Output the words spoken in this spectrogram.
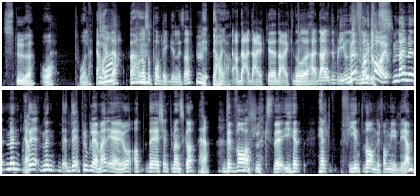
stue og toalett. Jeg har Ja. det, ja. Altså på veggen, liksom. Ja, ja. Ja, det er, det er jo ikke, det er jo ikke noe her det, er, det blir jo Men nesten folk noe har jo. Nei, men, men, Ja. det, men det, det problemet her er jo at det er kjente mennesker. Ja. Det vanligste i et helt fint, vanlig familiehjem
